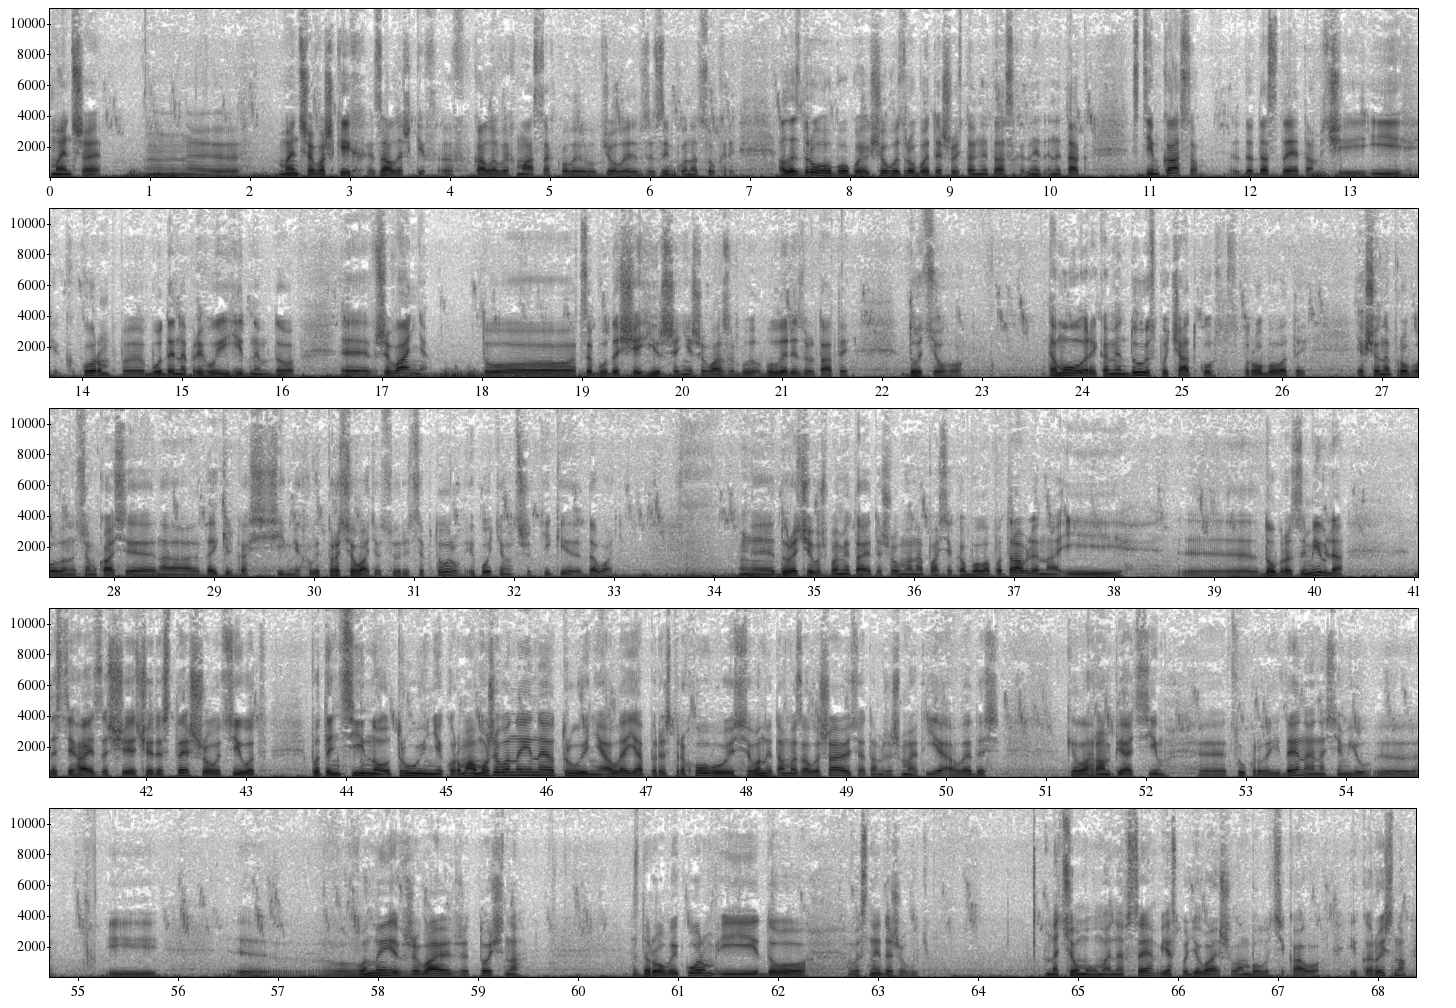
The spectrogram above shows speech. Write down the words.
менше, е, менше важких залишків в калових масах, коли бджоли взимку на цукрі. Але з другого боку, якщо ви зробите щось там не так, не, так з тим касом, додасте там, чи і корм е, буде непригідним до е, вживання, то це буде ще гірше, ніж у вас були результати до цього. Тому рекомендую спочатку спробувати, якщо не пробували на цьому касі, на декілька сім'ях відпрацювати цю рецептуру і потім ще тільки давати. Е, До речі, ви ж пам'ятаєте, що в мене пасіка була потравлена і е, добра зимівля достигається ще через те, що ці от потенційно отруєні корма, може вони і не отруєні, але я перестраховуюсь, вони там і залишаються, там же ж мед є, але десь кілограм 5-7 е, цукру йде на, сім'ю. е, І е, вони вживають вже точно здоровий корм і до весни доживуть. На цьому у мене все. Я сподіваюся, що вам було цікаво і корисно.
